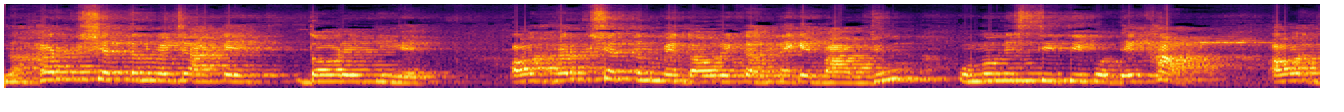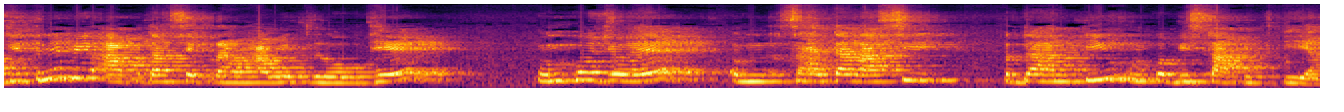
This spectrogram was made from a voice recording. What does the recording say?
हर क्षेत्र में जाके दौरे किए और हर क्षेत्र में दौरे करने के बावजूद उन्होंने स्थिति को देखा और जितने भी आपदा से प्रभावित लोग थे, उनको जो है सहायता राशि प्रदान की, उनको विस्थापित किया।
